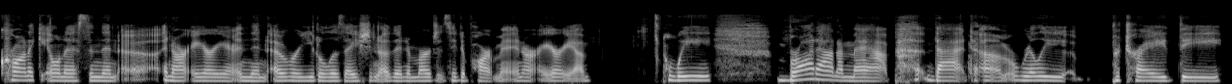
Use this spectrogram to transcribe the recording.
chronic illness and then uh, in our area and then overutilization of the emergency department in our area we brought out a map that um, really portrayed the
